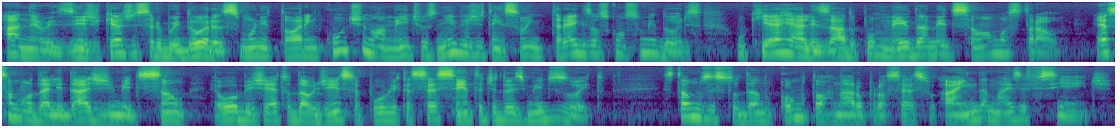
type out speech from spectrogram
A ANEL exige que as distribuidoras monitorem continuamente os níveis de tensão entregues aos consumidores, o que é realizado por meio da medição amostral. Essa modalidade de medição é o objeto da audiência pública 60 de 2018. Estamos estudando como tornar o processo ainda mais eficiente.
